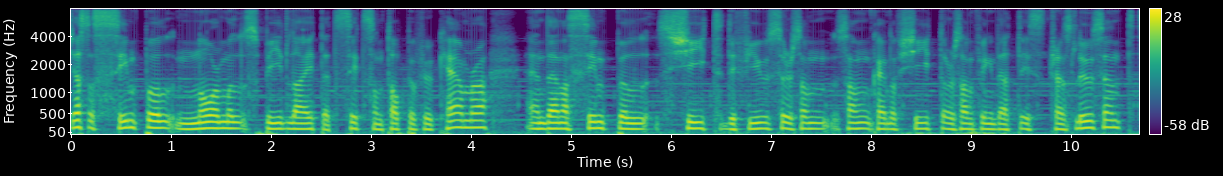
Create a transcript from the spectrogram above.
just a simple normal speed light that sits on top of your camera and then a simple sheet diffuser, some, some kind of sheet or something that is translucent.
